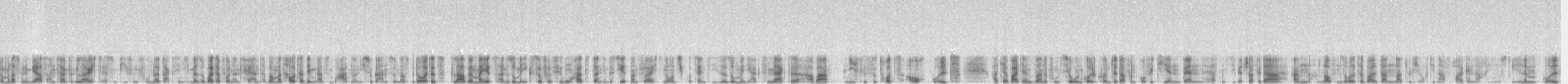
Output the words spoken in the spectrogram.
Wenn man das mit dem Jahresanfang vergleicht, S&P 500, DAX sind nicht mehr so weit davon entfernt, aber man traut halt dem ganzen Braten noch nicht so ganz. Und das bedeutet, klar, wenn man jetzt eine Summe X zur Verfügung hat, dann investiert man vielleicht 90 Prozent dieser Summe in die Aktienmärkte, aber nichtsdestotrotz auch Gold hat ja weiterhin seine Funktion. Gold könnte davon profitieren, wenn erstens die Wirtschaft wieder anlaufen sollte, weil dann natürlich auch die Nachfrage nach Industrie industriellem Gold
